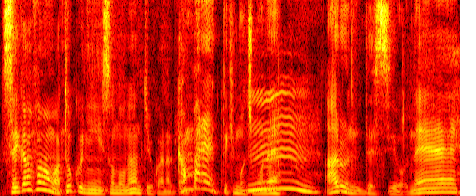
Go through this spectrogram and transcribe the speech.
セガファンは特にそのなんていうかな頑張れって気持ちもね、うん。あるんですよねね。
